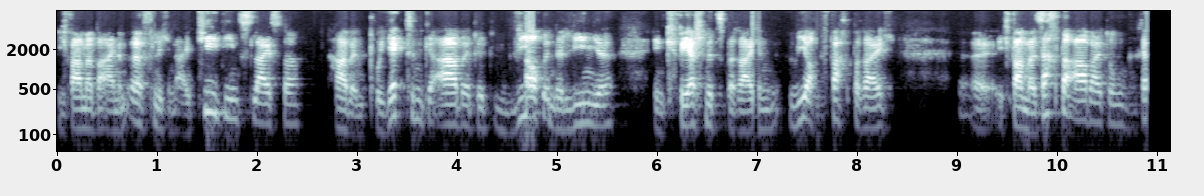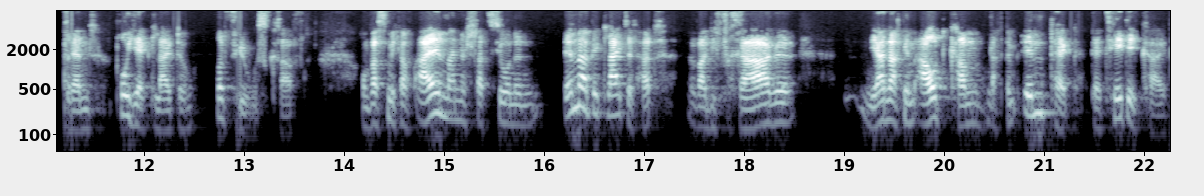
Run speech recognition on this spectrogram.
Ich war mal bei einem öffentlichen IT-Dienstleister habe in Projekten gearbeitet, wie auch in der Linie, in Querschnittsbereichen, wie auch im Fachbereich. Äh, ich war mal Sachbearbeitung, Referent, Projektleitung und Führungskraft. Und was mich auf allen meinen Stationen immer begleitet hat, war die Frage ja, nach dem Outcome, nach dem Impact der Tätigkeit.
